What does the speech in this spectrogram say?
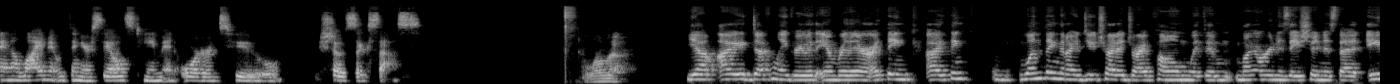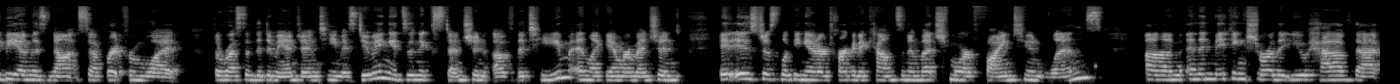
and alignment within your sales team in order to show success. I love that. Yeah, I definitely agree with Amber there. I think I think one thing that I do try to drive home within my organization is that ABM is not separate from what the rest of the demand gen team is doing. It's an extension of the team. And like Amber mentioned, it is just looking at our target accounts in a much more fine tuned lens. Um, and then making sure that you have that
